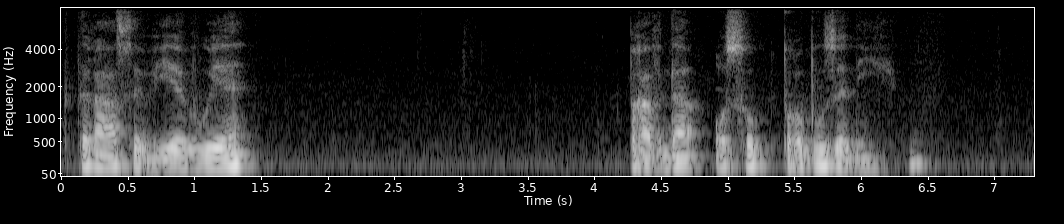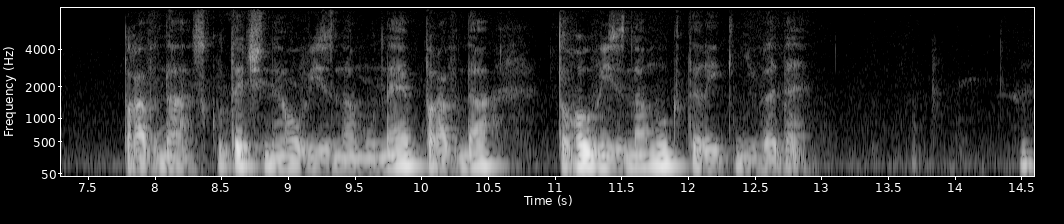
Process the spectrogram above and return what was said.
která se vyjevuje pravda osob probuzených. Pravda skutečného významu, ne pravda toho významu, který k ní vede. Hm?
